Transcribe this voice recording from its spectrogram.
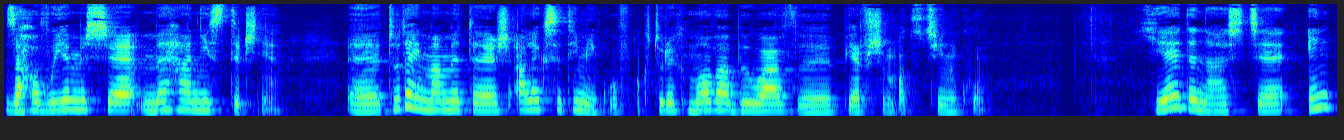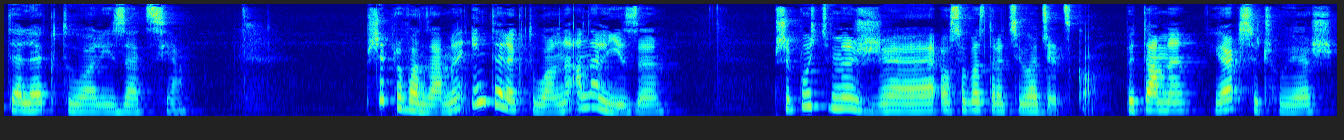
Zachowujemy się mechanistycznie. E, tutaj mamy też aleksytimików, o których mowa była w pierwszym odcinku. 11. Intelektualizacja. Przeprowadzamy intelektualne analizy. Przypuśćmy, że osoba straciła dziecko. Pytamy, jak się czujesz?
